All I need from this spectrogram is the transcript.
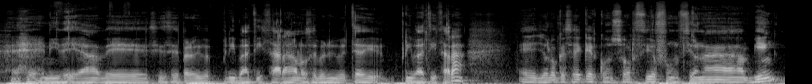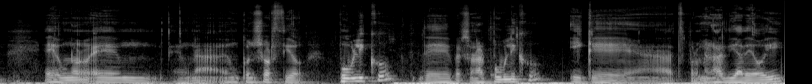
ni idea de si se privatizará o no se privatizará. Eh, yo lo que sé es que el consorcio funciona bien, es, uno, es, un, consorcio público, de personal público, y que por lo menos al día de hoy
